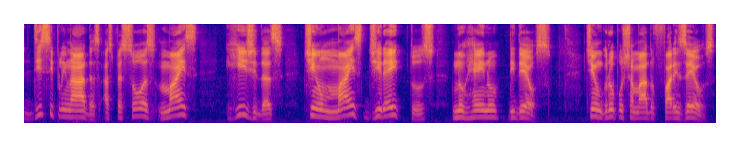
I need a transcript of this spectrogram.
disciplinadas, as pessoas mais rígidas, tinham mais direitos no reino de Deus. Tinha um grupo chamado fariseus,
